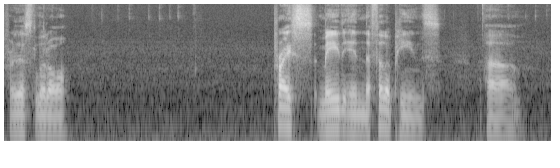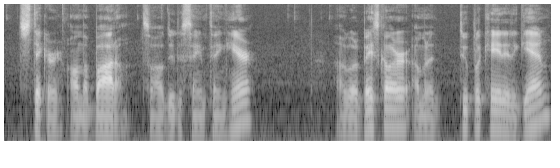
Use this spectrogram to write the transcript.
for this little price made in the Philippines um, sticker on the bottom. So I'll do the same thing here. I'll go to base color. I'm going to duplicate it again.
